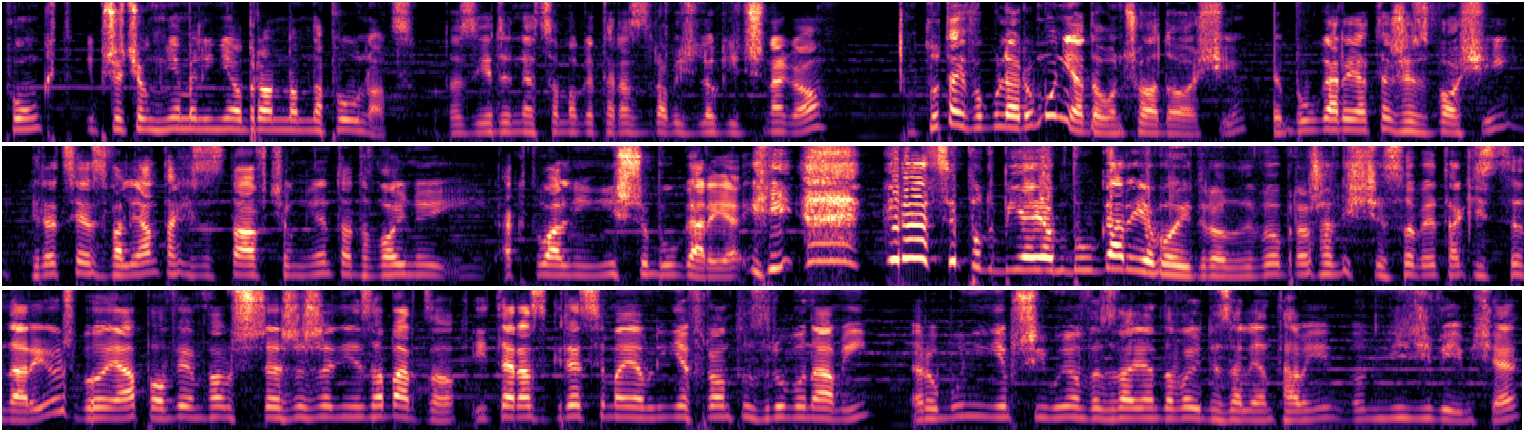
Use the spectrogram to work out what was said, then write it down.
punkt i przeciągniemy linię obronną na północ. To jest jedyne, co mogę teraz zrobić logicznego. Tutaj w ogóle Rumunia dołączyła do osi. Bułgaria też jest w osi. Grecja jest w aliantach i została wciągnięta do wojny i aktualnie niszczy Bułgarię. I Grecy podbijają Bułgarię, moi drodzy. Wyobrażaliście sobie taki scenariusz? Bo ja powiem wam szczerze, że nie za bardzo. I teraz Grecy mają linię frontu z Rumunami. Rumuni nie przyjmują wezwania do wojny z aliantami. No nie dziwię im się.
